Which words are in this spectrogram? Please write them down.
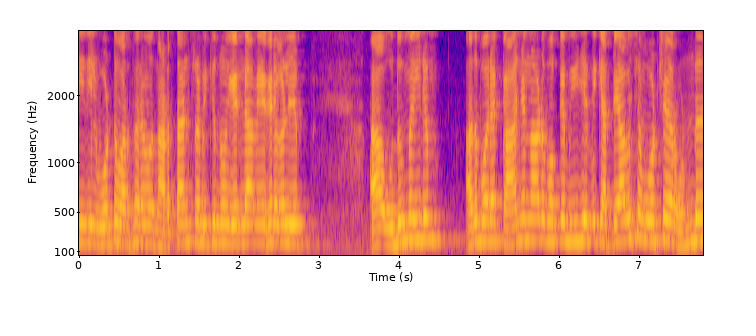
രീതിയിൽ വോട്ട് വർധനവ് നടത്താൻ ശ്രമിക്കുന്നു എല്ലാ മേഖലകളിലും. ഉദുമയിലും അതുപോലെ കാഞ്ഞങ്ങാടുമൊക്കെ ബി ജെ പിക്ക് അത്യാവശ്യം വോട്ട് ഷെയർ ഉണ്ട്.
